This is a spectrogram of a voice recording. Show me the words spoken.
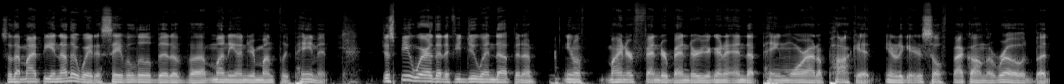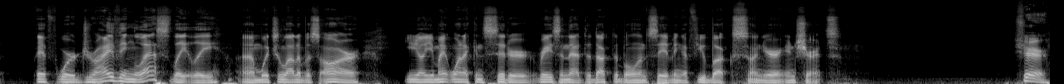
So that might be another way to save a little bit of uh, money on your monthly payment. Just be aware that if you do end up in a you know minor fender bender, you're going to end up paying more out of pocket, you know, to get yourself back on the road. But if we're driving less lately, um, which a lot of us are, you know, you might want to consider raising that deductible and saving a few bucks on your insurance. Sure,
